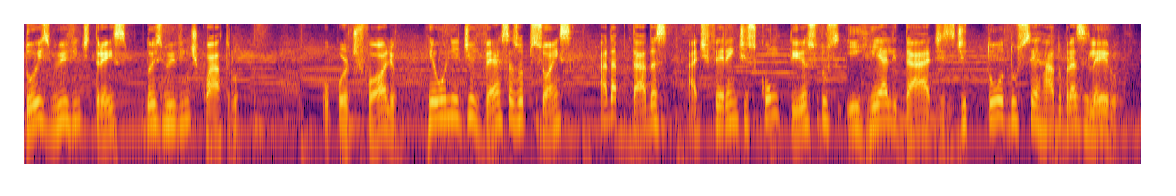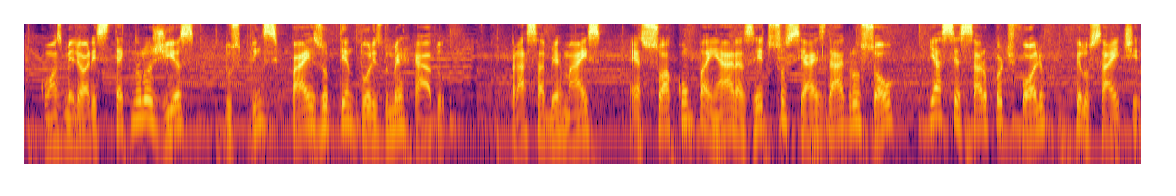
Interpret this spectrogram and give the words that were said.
2023-2024. O portfólio reúne diversas opções adaptadas a diferentes contextos e realidades de todo o cerrado brasileiro, com as melhores tecnologias dos principais obtentores do mercado. Para saber mais, é só acompanhar as redes sociais da Agrosol e acessar o portfólio pelo site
